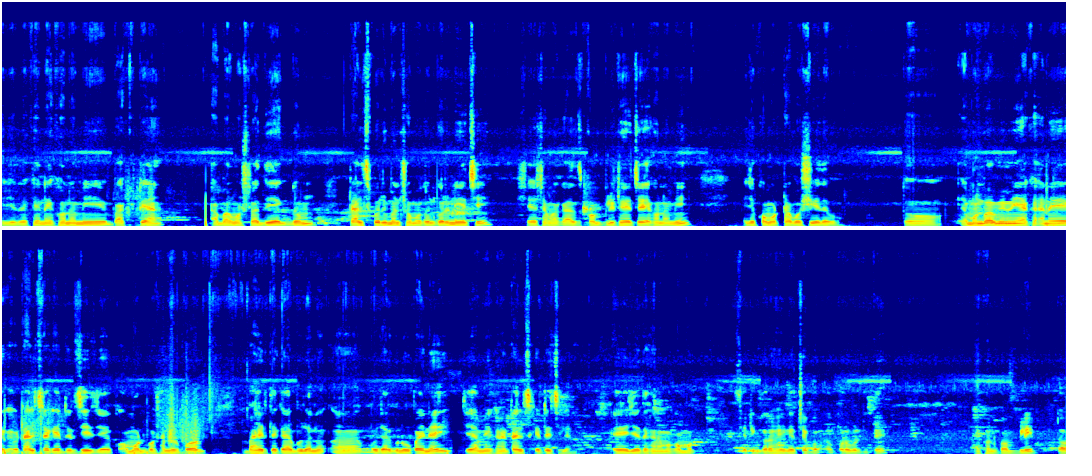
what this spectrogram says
এই যে দেখেন, এখন আমি বাকিটা আবার মশলা দিয়ে একদম টাইলস পরিমাণ সমতল করে নিয়েছি। শেষ আমার কাজ কমপ্লিট হয়েছে, এখন আমি এই যে কোমরটা বসিয়ে দেবো। তো এমনভাবে আমি এখানে টাইলসটা কেটেছি যে কমট বসানোর পর বাহির থেকে আর বোঝানো বোঝার কোনো উপায় নেই যে আমি এখানে টাইলস কেটেছিলাম। এই যে দেখেন আমার কমট সেটিং করা হয়ে গেছে পরবর্তীতে। এখন কমপ্লিট তো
